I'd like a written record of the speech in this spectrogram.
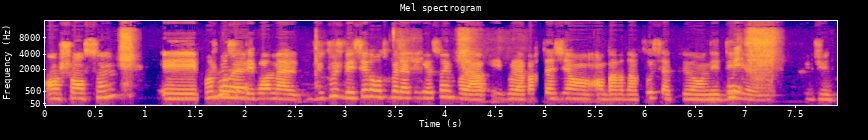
en chanson. Et franchement, c'était pas mal. Du coup, je vais essayer de retrouver l'application et vous la, et vous la partager en, en barre d'infos. Ça peut en aider d'une.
